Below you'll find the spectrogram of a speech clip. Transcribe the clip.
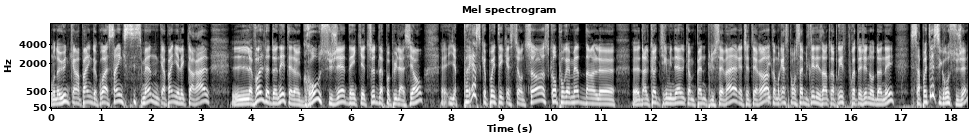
on a eu une campagne de quoi, cinq, six semaines, une campagne électorale. Le vol de données était un gros sujet d'inquiétude de la population. Euh, il n'y a presque pas été question de ça. Ce qu'on pourrait mettre dans le euh, dans le code criminel comme peine plus sévère, etc., comme responsabilité des entreprises pour protéger nos données, ça n'a pas été un si gros sujet.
